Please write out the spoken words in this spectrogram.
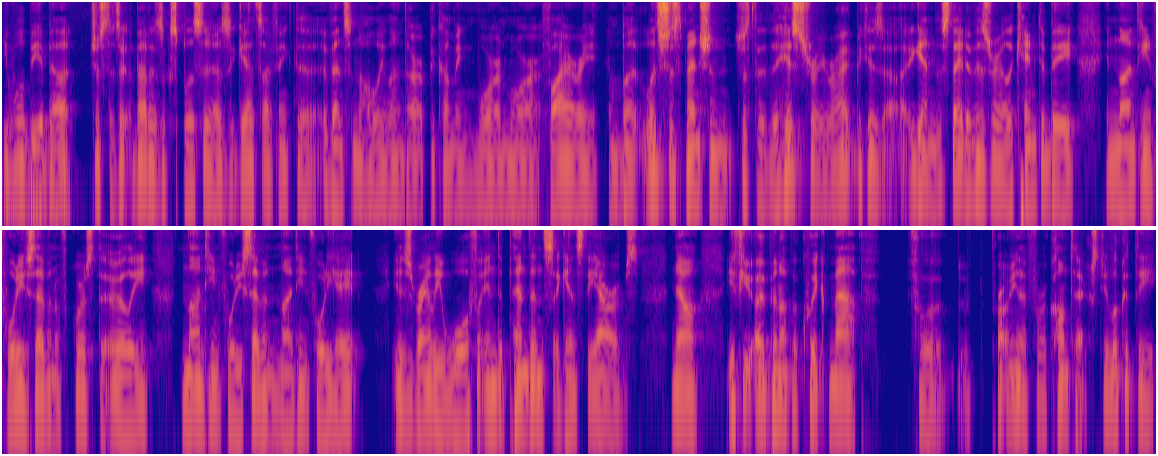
it will be about just as, about as explicit as it gets. I think the events in the Holy Land are becoming more and more fiery. But let's just mention just the, the history, right? Because uh, again, the state of Israel came to be in 1947. Of course, the early 1947, 1948 Israeli war for independence against the Arabs. Now, if you open up a quick map for you know for a context, you look at the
